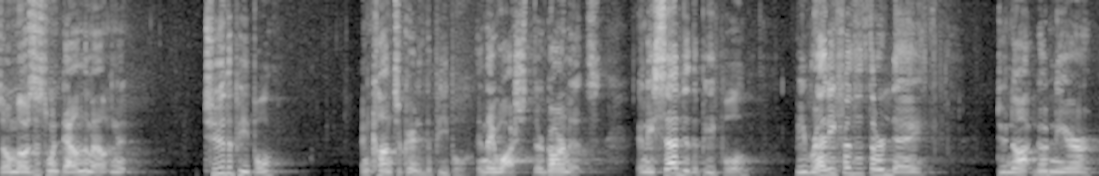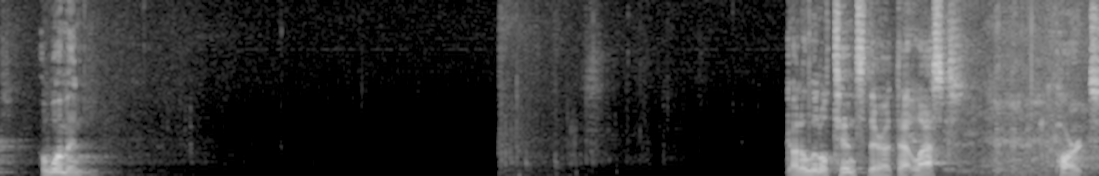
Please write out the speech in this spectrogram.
So Moses went down the mountain to the people and consecrated the people, and they washed their garments. And he said to the people, Be ready for the third day do not go near a woman. Got a little tense there at that last part.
